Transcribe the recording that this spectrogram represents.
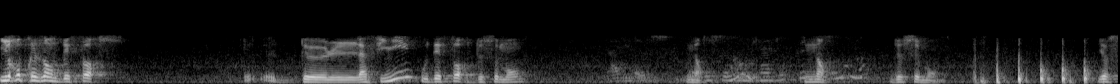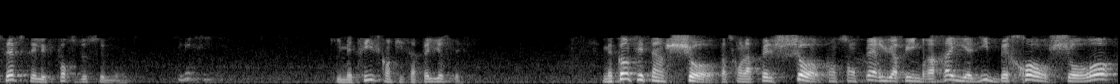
Il représente des forces de- de l'infini ou des forces de ce monde? Non. Non, de ce monde. Yosef, c'est les forces de ce monde. Qui maîtrise quand il s'appelle Yosef. Mais quand c'est un shor, parce qu'on l'appelle shor, quand son père lui a fait une bracha, il a dit Bechor shoro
